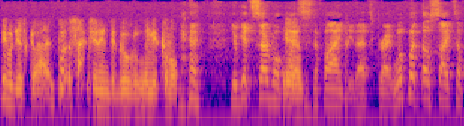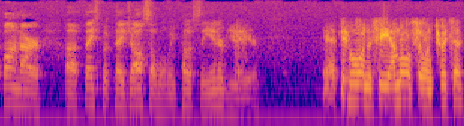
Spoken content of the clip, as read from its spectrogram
people just go out, and put Saxon into Google and you come up. You'll get several places yeah. to find you. That's great. We'll put those sites up on our uh, Facebook page also when we post the interview here. Yeah, if people want to see, I'm also on Twitter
